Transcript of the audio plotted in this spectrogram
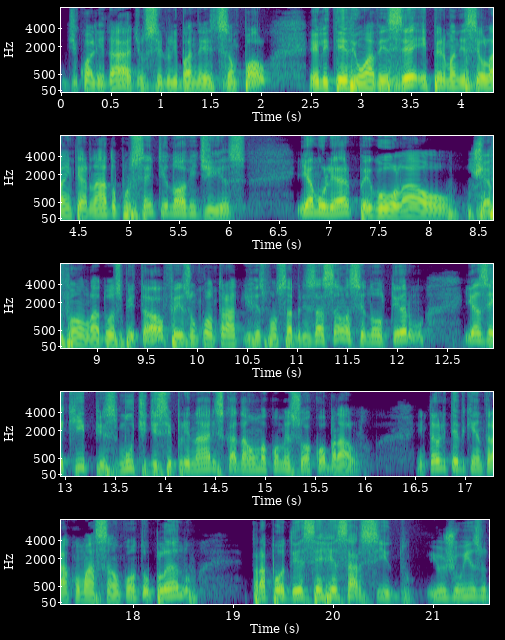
de qualidade, o Ciro Libanês de São Paulo. Ele teve um AVC e permaneceu lá internado por 109 dias. E a mulher pegou lá o chefão lá do hospital, fez um contrato de responsabilização, assinou o termo, e as equipes multidisciplinares, cada uma começou a cobrá-lo. Então ele teve que entrar com uma ação contra o plano para poder ser ressarcido. E o juízo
